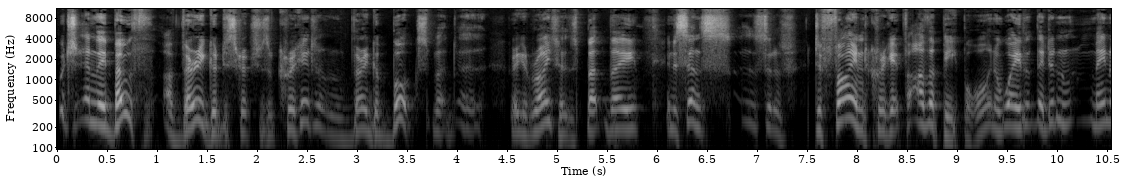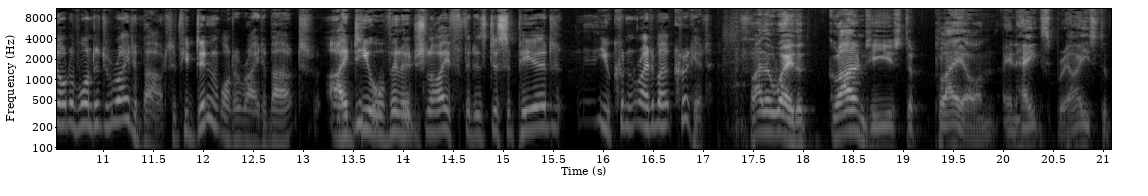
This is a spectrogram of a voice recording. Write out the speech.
which, and they both are very good descriptions of cricket and very good books, but uh, very good writers, but they, in a sense, sort of defined cricket for other people in a way that they didn't may not have wanted to write about. If you didn't want to write about ideal village life that has disappeared, you couldn't write about cricket. By the way, the ground he used to play on in Heytesbury, I used to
